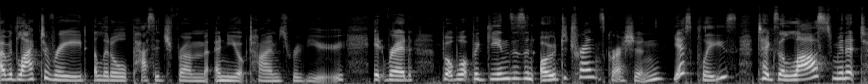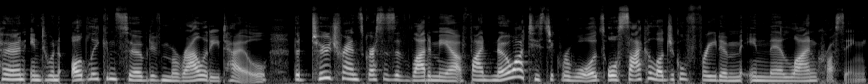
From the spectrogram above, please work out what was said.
I would like to read a little passage from a New York Times review. It read, But what begins as an ode to transgression, yes please, takes a last minute turn into an oddly conservative morality tale. The two transgressors of Vladimir find no artistic rewards or psychological freedom in their line crossing.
